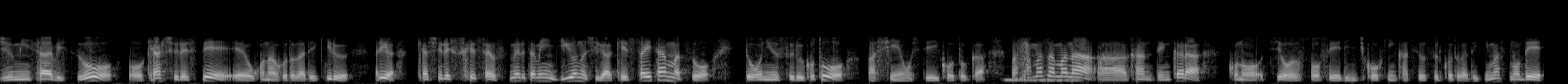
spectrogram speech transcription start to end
住民サービスをキャッシュレスで行うことができるあるいはキャッシュレス決済を進めるために事業主が決済端末を導入することを支援をしていこうとかさまざ、まな観点からこの地方創生臨時交付金活用することができますので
